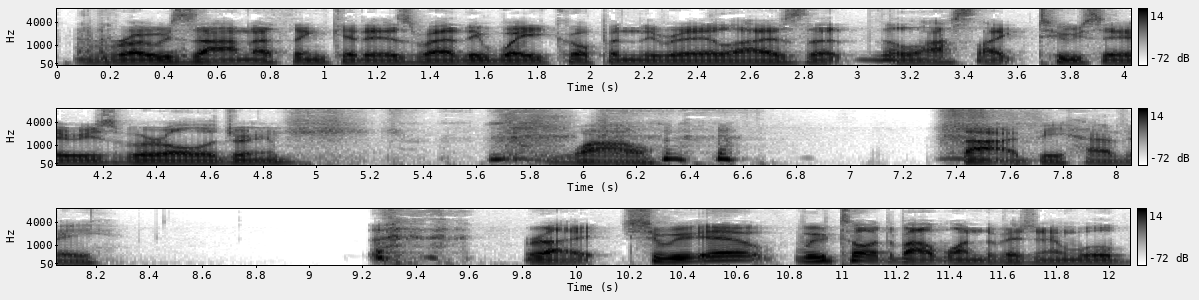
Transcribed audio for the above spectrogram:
Roseanne, I think it is, where they wake up and they realize that the last like two series were all a dream. Wow, that'd be heavy. Right. Should we? Uh, we've talked about WandaVision, and we'll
